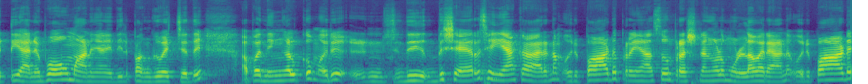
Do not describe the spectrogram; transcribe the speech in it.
കിട്ടിയ അനുഭവമാണ് ഞാൻ ഇതിൽ പങ്കുവെച്ചത്. അപ്പോൾ നിങ്ങൾക്കും ഒരു ഇത് ഷെയർ ചെയ്യാൻ കാരണം ഒരുപാട് പ്രയാസവും പ്രശ്നങ്ങളും ഉള്ളവരാണ്. ഒരുപാട്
